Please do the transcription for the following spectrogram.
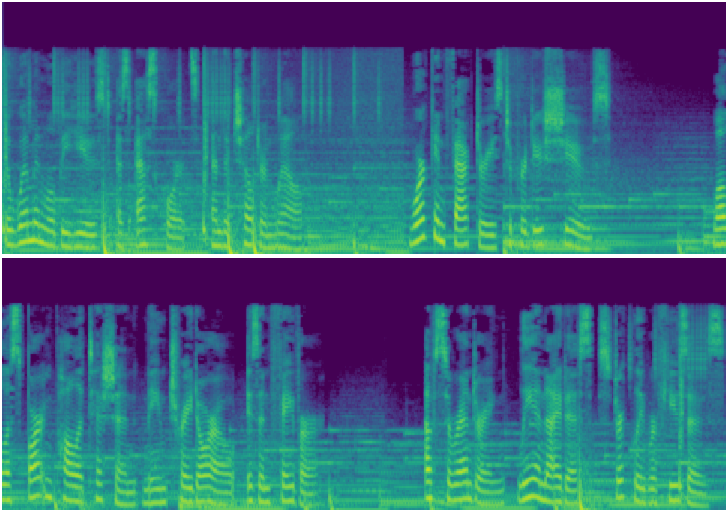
the women will be used as escorts and the children will work in factories to produce shoes. While a Spartan politician named Traitoro is in favor of surrendering, Leonidas strictly refuses.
